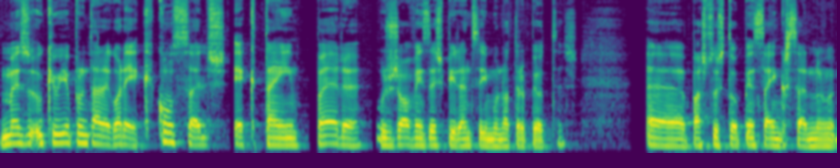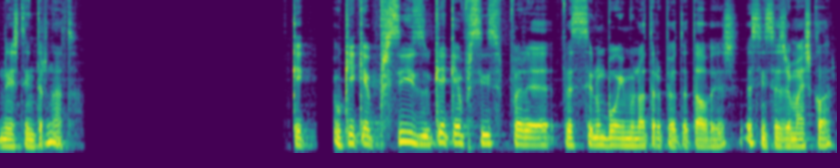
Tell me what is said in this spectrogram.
Mas o que eu ia perguntar agora é que conselhos é que têm para os jovens aspirantes a imunoterapeutas, uh, para as pessoas que estão a pensar em ingressar no, neste internato? O que, o que é que é preciso? O que é que é preciso para, para ser um bom imunoterapeuta, talvez? Assim seja mais claro.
